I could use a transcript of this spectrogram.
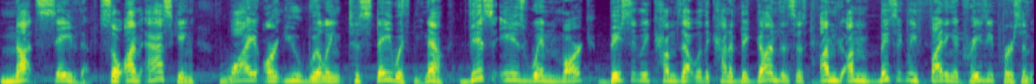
not save them. So I'm asking, why aren't you willing to stay with me? Now, this is when Mark basically comes out with the kind of big guns and says, I'm, I'm basically fighting a crazy person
